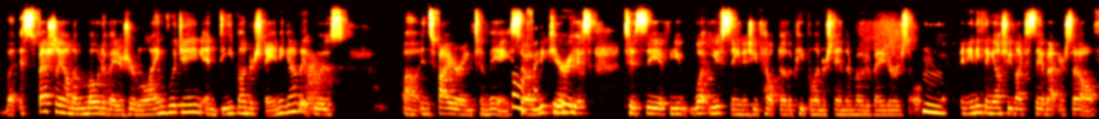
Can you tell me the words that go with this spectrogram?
but especially on the motivators, your languaging and deep understanding of it was uh, inspiring to me. Oh, so I'd be curious to see if you what you've seen as you've helped other people understand their motivators or hmm. and anything else you'd like to say about yourself.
